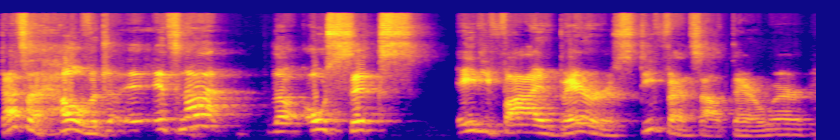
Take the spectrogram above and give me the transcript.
that's a hell of a it's not the 06 85 Bears defense out there where,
